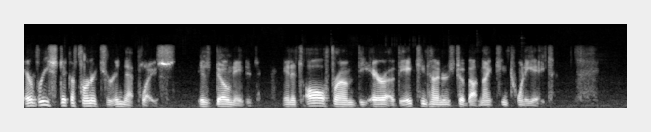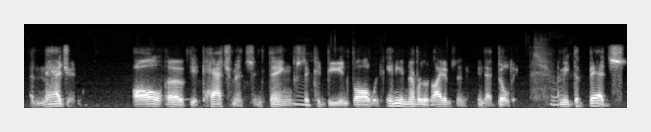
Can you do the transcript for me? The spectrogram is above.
every stick of furniture in that place is donated. And it's all from the era of the 1800s to about 1928. Imagine all of the attachments and things Mm. that could be involved with any number of those items in, in that building. Sure. I mean, the beds.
